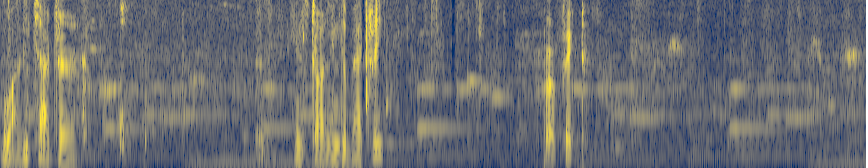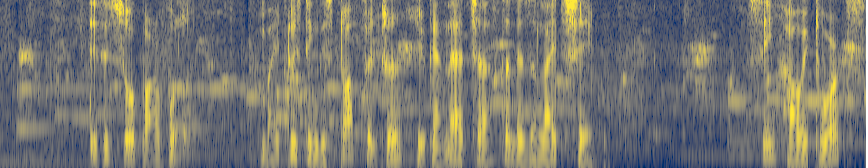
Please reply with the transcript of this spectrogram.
one charger. Installing the battery perfect. This is so powerful. By twisting this top filter you can adjust the laser light shape. See how it works?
